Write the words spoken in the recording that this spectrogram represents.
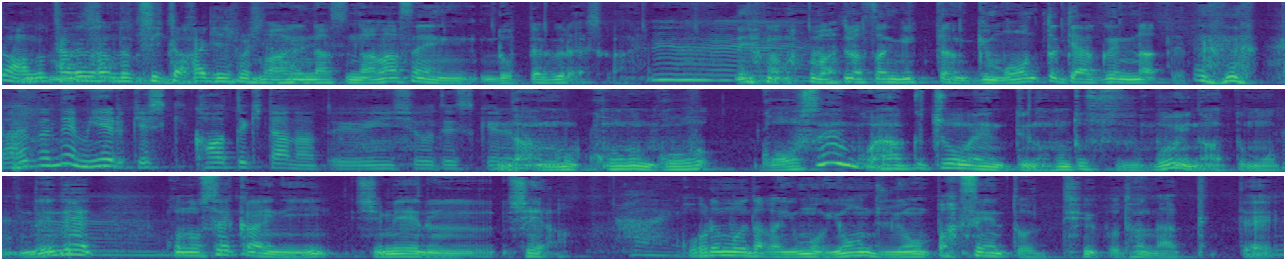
あの武田さんのツイッター拝見しました、ね、マイナス7600ぐらいですかね、で今、真島さんが言ったの、本当逆になってて。だいぶね、見える景色変わってきたなという印象ですけれども。もうこの5500兆円っていうのは、本当すごいなと思って、で、でこの世界に占めるシェア、はい、これもだからもう44%っていうことになってて。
